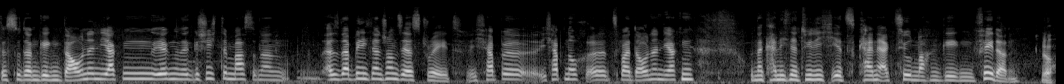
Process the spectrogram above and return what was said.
dass du dann gegen Daunenjacken irgendeine Geschichte machst. Und dann, also da bin ich dann schon sehr straight. Ich habe ich hab noch äh, zwei Daunenjacken und dann kann ich natürlich jetzt keine Aktion machen gegen Federn. Ja.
